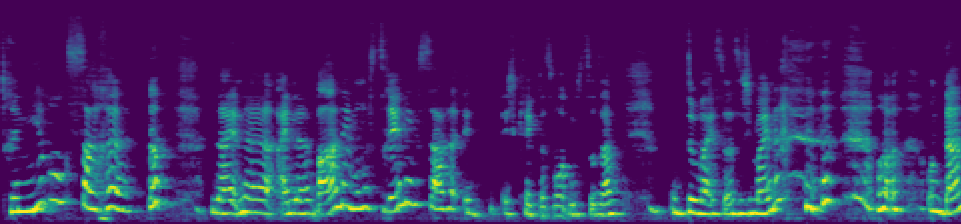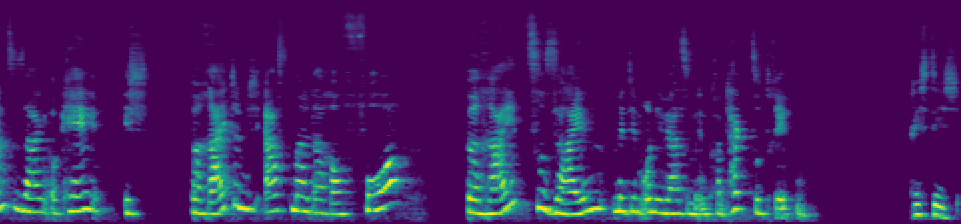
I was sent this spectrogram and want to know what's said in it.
Trainierungssache, nein, eine, eine Wahrnehmungstrainingssache. Ich krieg das Wort nicht zusammen. Du weißt, was ich meine. um dann zu sagen, okay, ich bereite mich erstmal darauf vor, bereit zu sein, mit dem Universum in Kontakt zu treten. Richtig.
